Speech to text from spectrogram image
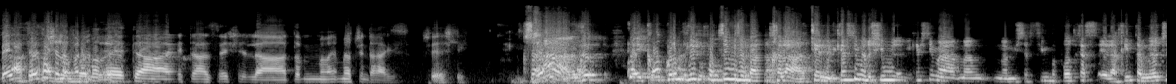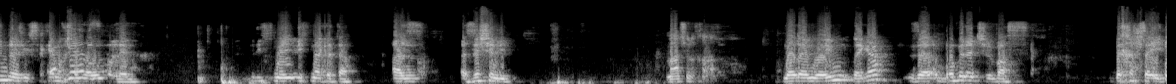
באיזה של אבל מראה את הזה של המרצ'נדייז שיש לי. זה- כל- כולם פשוט פוצעים את זה בהתחלה, כן, ביקשתי מאנשים, ביקשתי מה- מה- מהמשתתפים בפודקאסט אה, להכין את המרצ'נדייז משחקי מחשב האהוב עליהם. לפני הקלטה. אז זה שלי. מה שלך? לא יודע אם רואים, רגע, זה הבובלד של וס. בחצאית,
